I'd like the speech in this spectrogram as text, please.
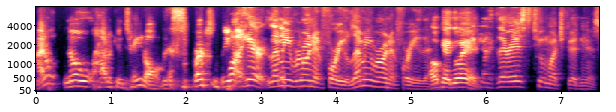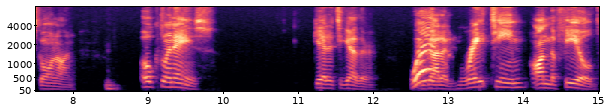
I don't know how to contain all this personally. Well, here, let me ruin it for you. Let me ruin it for you then. okay, go ahead. because there is too much goodness going on. Oakland A's, get it together. What? You got a great team on the field.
